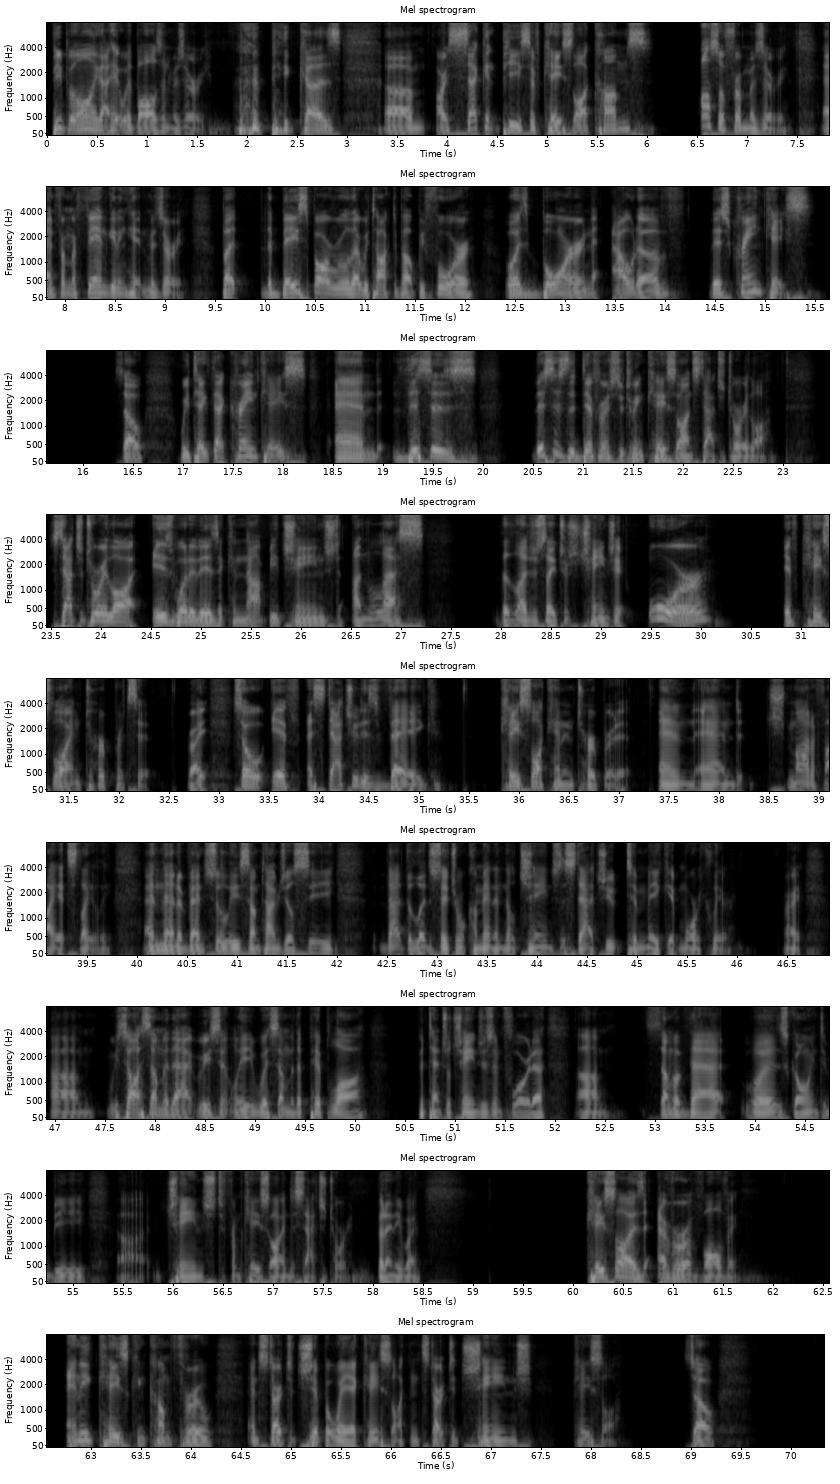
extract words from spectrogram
people only got hit with balls in Missouri because um, our second piece of case law comes also from Missouri and from a fan getting hit in Missouri. But the baseball rule that we talked about before was born out of this crane case. So we take that crane case, and this is this is the difference between case law and statutory law. Statutory law is what it is. It cannot be changed unless the legislatures change it or if case law interprets it, right? So if a statute is vague, case law can interpret it and and modify it slightly. And then eventually sometimes you'll see that the legislature will come in and they'll change the statute to make it more clear. Right. Um, we saw some of that recently with some of the PIP law potential changes in Florida. Um, some of that was going to be uh, changed from case law into statutory. But anyway, case law is ever evolving. Any case can come through and start to chip away at case law, can start to change case law. So,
